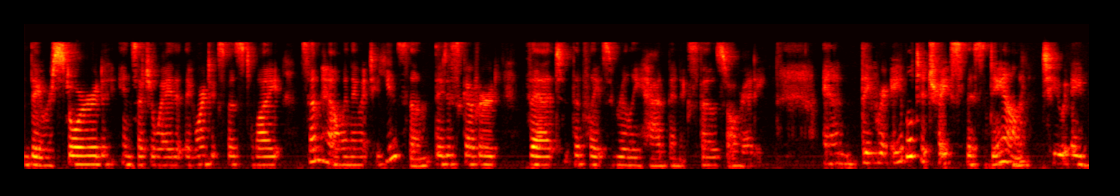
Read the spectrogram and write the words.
they were stored in such a way that they weren't exposed to light, somehow when they went to use them, they discovered that the plates really had been exposed already. And they were able to trace this down to a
